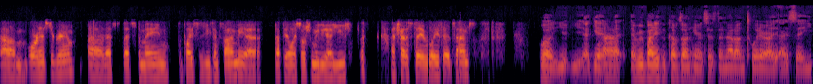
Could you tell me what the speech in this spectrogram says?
um, or Instagram. Uh, that's that's the main the places you can find me. Uh, not the only social media I use. I try to stay away at times. Well, you, you, again, Uh, everybody who comes on here and says they're not on Twitter, I, I say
